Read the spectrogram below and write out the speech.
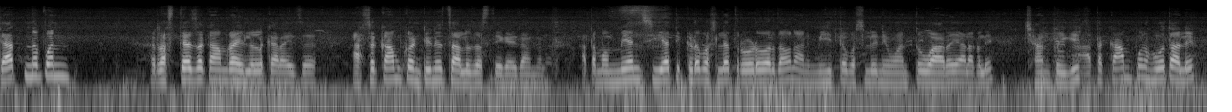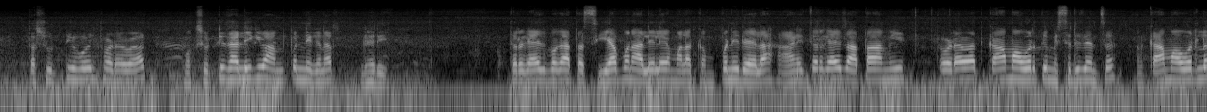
त्यातनं पण रस्त्याचं काम राहिलेलं करायचं. असं काम कंटिन्यू चालूच असते काय आम्हाला आता मम्मी आणि सिया तिकडे बसल्यात रोडवर जाऊन आणि मी इथं बसलो निवांत. वारं या लागले छानपैकी. आता काम पण होत आले. तर सुट्टी होईल थोड्या वेळात. मग सुट्टी झाली की आम्ही पण निघणार घरी. तर गायज बघा आता सिया पण आलेले आहे मला कंपनी द्यायला. आणि तर गायज आता आम्ही थोड्या वेळात काम आवरते मिस्त्री त्यांचं आणि काम आवरलं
